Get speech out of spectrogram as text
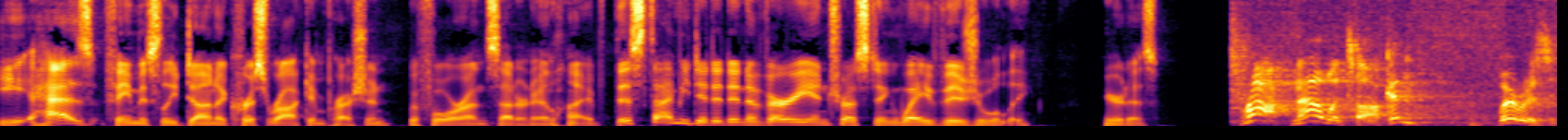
He has famously done a Chris Rock impression before on Saturday Night Live. This time he did it in a very interesting way visually. Here it is. Rock, now we're talking. Where is he?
